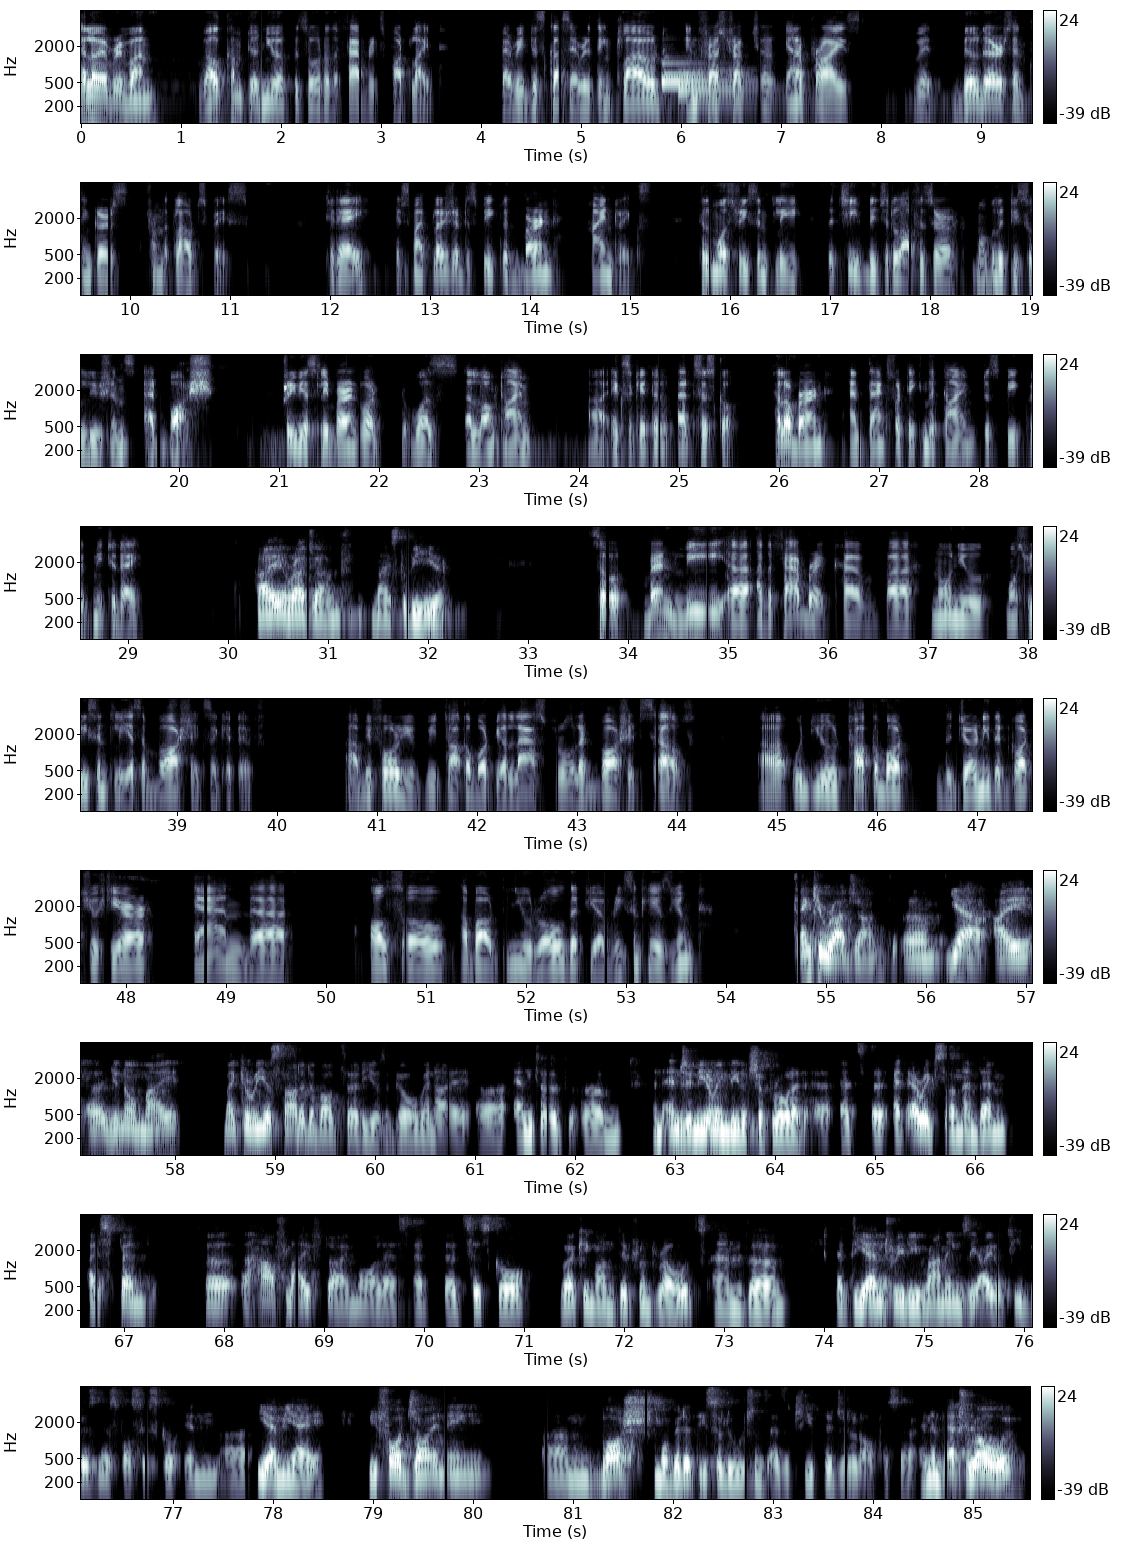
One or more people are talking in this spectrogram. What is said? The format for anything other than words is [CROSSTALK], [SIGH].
Hello, everyone. Welcome to a new episode of the Fabric Spotlight, where we discuss everything cloud, infrastructure, enterprise with builders and thinkers from the cloud space. Today, it's my pleasure to speak with Bernd Heinrichs, till most recently the Chief Digital Officer, Mobility Solutions at Bosch. Previously, Bernd was a long time uh, executive at Cisco. Hello, Bernd, and thanks for taking the time to speak with me today. Hi, Rajan. Nice to be here. So, Bernd, we uh, at the Fabric have uh, known you most recently as a Bosch executive. Uh, before you, we talk about your last role at Bosch itself, uh, would you talk about the journey that got you here and uh, also about the new role that you have recently assumed? Thank you, Rajan. Um, yeah, I, uh, you know, my my career started about 30 years ago when I uh, entered um, an engineering leadership role at, at, at Ericsson. And then I spent uh, a half lifetime, more or less, at, at Cisco working on different roads. And um, at the end, really running the IoT business for Cisco in uh, EMEA before joining um, Bosch Mobility Solutions as a chief digital officer. And in that role,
